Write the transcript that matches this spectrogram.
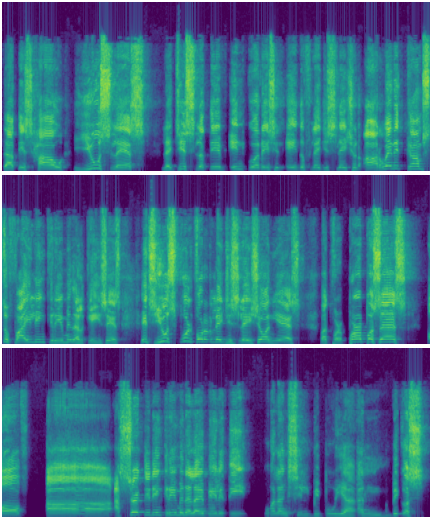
That is how useless legislative inquiries in aid of legislation are when it comes to filing criminal cases. It's useful for legislation, yes, but for purposes of uh, ascertaining criminal liability, walang silbi po yan because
